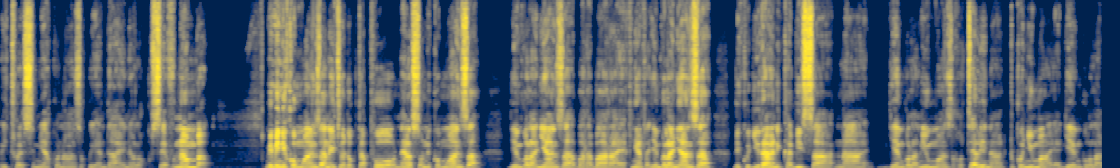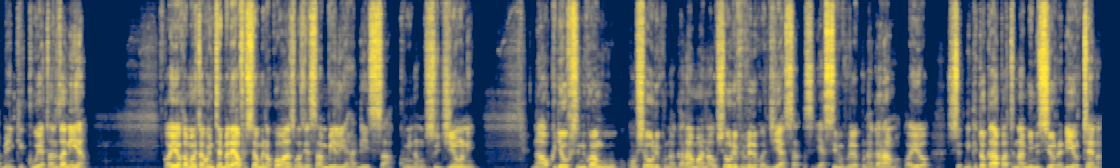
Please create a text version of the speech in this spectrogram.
itoe simu yako naanza kuiandaa eneo la kusave namba. Mimi niko mwanza naitwa dr paul nelson niko mwanza jengo la nyanza barabara ya kenyatta. Jengo la nyanza liko jirani kabisa na jengo la new mwanza hoteli na tuko nyuma ya jengo la benki kuu ya tanzania. Kwa hiyo kama utaka kunitembelea ofisi yangu inakuwa wazi kuanzia saa mbili hadi saa kumi na nusu jioni na ukija ofisini kwangu kwa ushauri kuna gharama na ushauri vivile kwa njia ya simu vile kuna gharama. Kwa hiyo nikitoka hapa tena mimi sio redio tena.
